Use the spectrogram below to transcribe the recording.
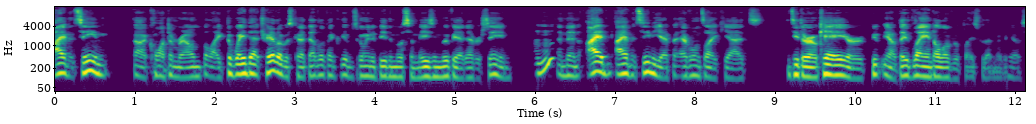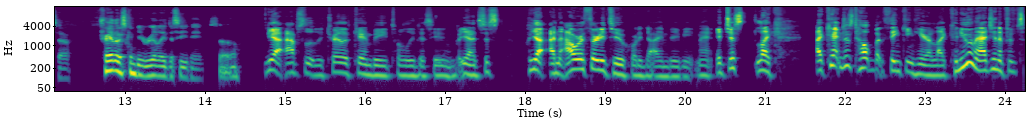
I haven't seen uh, Quantum Realm, but like the way that trailer was cut, that looked like it was going to be the most amazing movie I'd ever seen. Mhm. And then I I haven't seen it yet, but everyone's like, yeah, it's it's either okay or you know they land all over the place for that movie. You know, so trailers can be really deceiving. So Yeah, absolutely. Trailers can be totally deceiving. But yeah, it's just yeah, an hour 32 according to IMDb. Man, it just like I can't just help but thinking here like can you imagine if it's,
